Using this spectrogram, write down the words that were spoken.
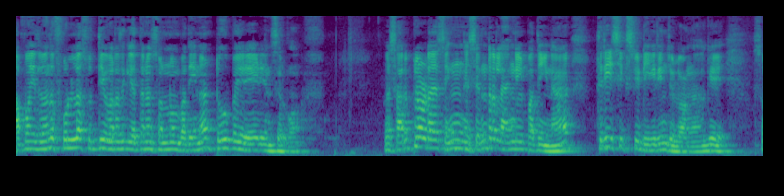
அப்போ இது வந்து ஃபுல்லாக சுற்றி வர்றதுக்கு எத்தனை சொன்னோம் பார்த்தீங்கன்னா டூ பை ரேடியன்ஸ் இருக்கும். இப்போ சர்க்கிளோட செங் சென்ட்ரல் ஆங்கிள் பார்த்தீங்கன்னா த்ரீ சிக்ஸ்டி டிகிரின்னு சொல்லுவாங்க. ஓகே ஸோ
